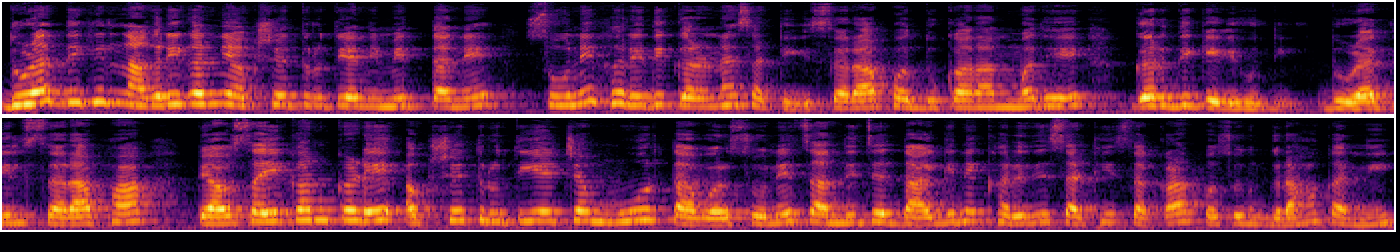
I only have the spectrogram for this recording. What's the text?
धुळ्यात देखील नागरिकांनी अक्षय तृतीया निमित्ताने सोने खरेदी करण्यासाठी सराफा दुकानांमध्ये गर्दी केली होती. धुळ्यातील सराफा व्यावसायिकांकडे अक्षय तृतीयेच्या मुहूर्तावर सोने चांदीचे दागिने खरेदीसाठी सकाळपासून ग्राहकांनी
